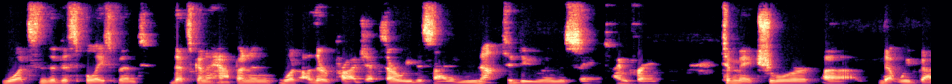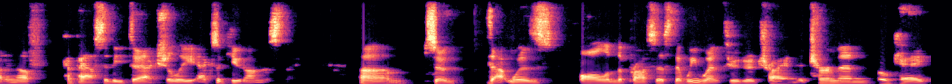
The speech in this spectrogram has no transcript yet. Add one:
what's the displacement that's going to happen and what other projects are we deciding not to do in the same time frame to make sure uh, that we've got enough capacity to actually execute on this thing? Um, so that was all of the process that we went through to try and determine okay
